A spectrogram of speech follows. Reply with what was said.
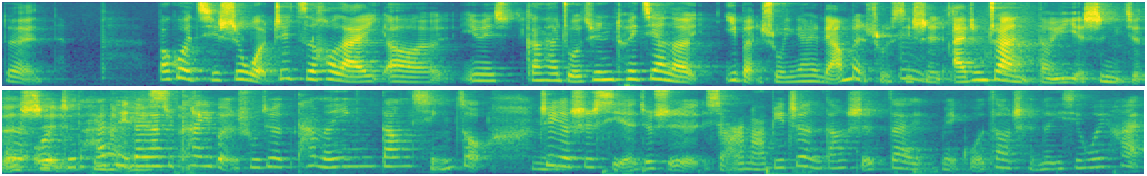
对。包括其实我这次后来呃，因为刚才卓君推荐了一本书，应该是两本书，其实《癌症传》等于也是你觉得是？我觉得还可以，大家去看一本书，就他们应当行走》，这个是写就是小儿麻痹症当时在美国造成的一些危害，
